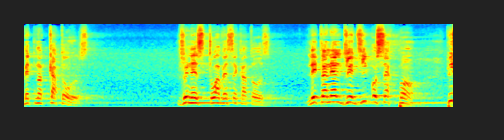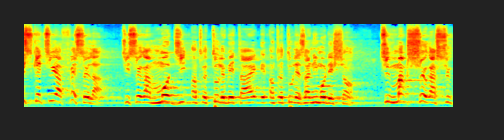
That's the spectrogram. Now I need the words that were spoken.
maintenant 14. Genèse 3, verset 14. L'Éternel Dieu dit au serpent, puisque tu as fait cela, tu seras maudit entre tout le bétail et entre tous les animaux des champs. Tu marcheras sur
